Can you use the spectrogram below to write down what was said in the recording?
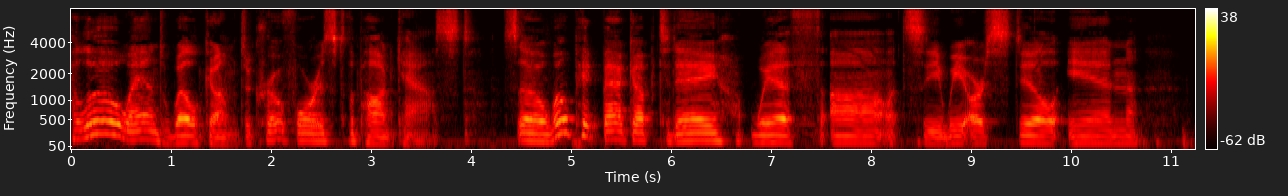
Hello and welcome to Crowforest the podcast. So we'll pick back up today with uh let's see, we are still in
